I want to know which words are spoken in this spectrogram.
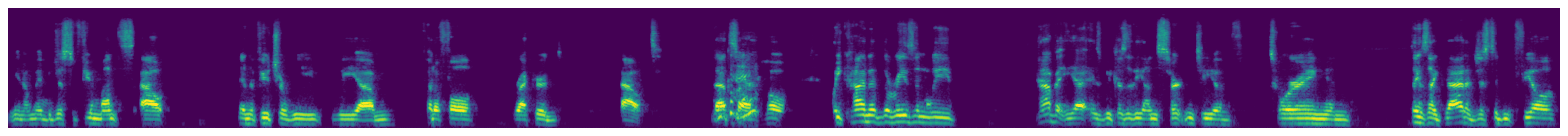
You know, maybe just a few months out in the future. We we um, put a full record out. That's Okay. our hope. We kind of the reason we haven't yet is because of the uncertainty of touring and things like that. It just didn't feel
